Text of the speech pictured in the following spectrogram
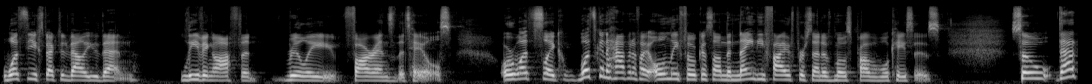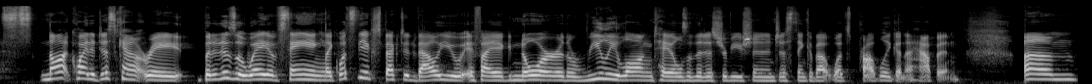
What's the expected value then? Leaving off the really far ends of the tails. Or what's like, what's gonna happen if I only focus on the 95% of most probable cases? So that's not quite a discount rate, but it is a way of saying, like, what's the expected value if I ignore the really long tails of the distribution and just think about what's probably gonna happen? Um,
